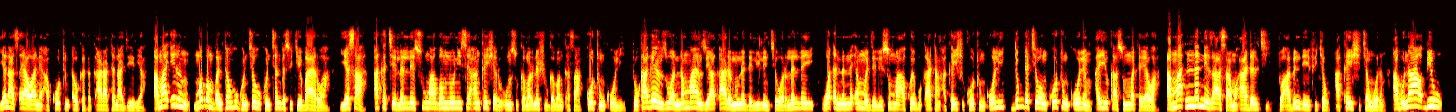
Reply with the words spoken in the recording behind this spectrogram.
yana tsayawa ne a kotun ɗaukaka ƙara ta Najeriya. Amma irin mabambantan hukunce-hukuncen da suke bayarwa yasa aka ce lallai su ma gwamnoni sai an kai shari'unsu kamar na shugaban ƙasa kotun koli. To kaga yanzu wannan ma yanzu ya ƙara nuna dalilin cewar lallai waɗannan na 'yan majalisun ma akwai buƙatan a kai shi kotun koli duk da cewa kotun kolin ayyuka sun mata yawa. Amma in nan ne za a samu adalci to abin da ya fi kyau a kai shi can wurin. Abu na biyu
